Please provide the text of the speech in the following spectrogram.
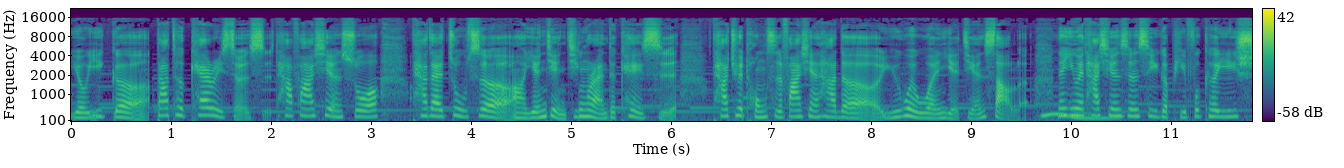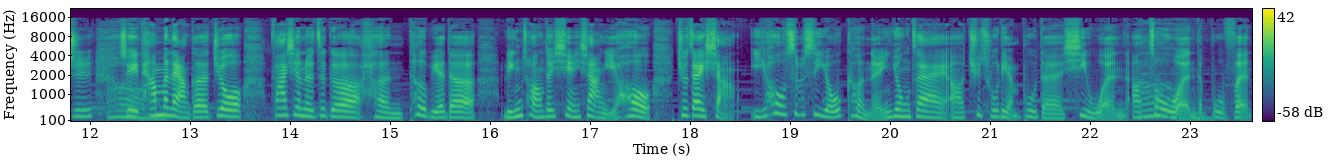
有一个 Dr. Carisers，他发现说他在注射啊眼睑痉挛的 case，他却同时发现他的鱼尾纹也减少了。嗯、那因为他先生是一个皮肤科医师，哦、所以他们两个就发现了这个很特别的临床的现象，以后就在想，以后是不是有可能用在啊去除脸部的细纹啊皱纹的部分。哦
